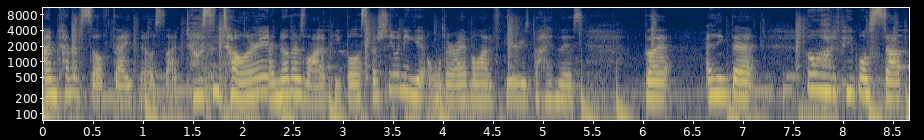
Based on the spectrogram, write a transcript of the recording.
I'm kind of self-diagnosed lactose intolerant. I know there's a lot of people, especially when you get older, I have a lot of theories behind this, but I think that a lot of people stop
